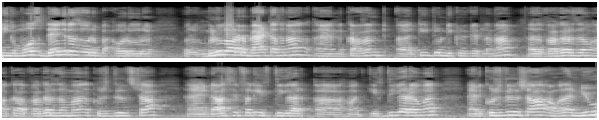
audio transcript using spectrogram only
நீங்க மோஸ்ட் டேஞ்சரஸ் ஒரு ஒரு ஒரு மிடில் ஆர்டர் பேட்டர்ஸ்னா அண்ட் கரண்ட் டி டுவெண்ட்டி கிரிக்கெட்லனா அது ஃபகர்தம் ஃபகர்தமா குஷ்தில் ஷா அண்ட் ஆசிஃப் அலி இஃப்திகார் அஹ், அஹமத். இஃப்திகார் அகமத் அண்ட் குஷ்தில் ஷா அவங்க தான் நியூ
